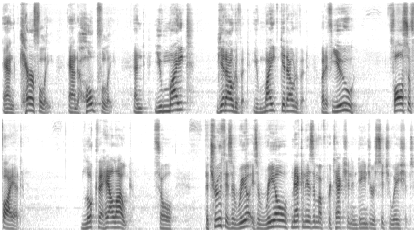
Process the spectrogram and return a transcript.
and carefully and hopefully. And you might get out of it. You might get out of it. But if you falsify it, look the hell out. So the truth is a real, is a real mechanism of protection in dangerous situations.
